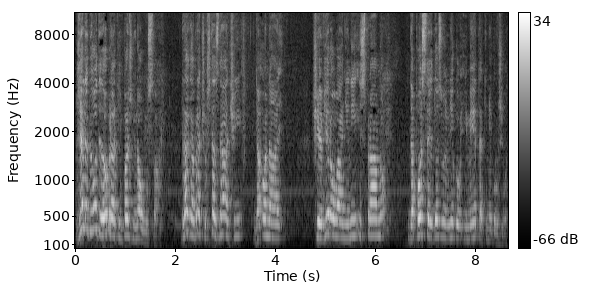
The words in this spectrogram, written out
Žele bi ovdje da obratim pažnju na ovu stvar. Draga braćo, šta znači da onaj čije vjerovanje nije ispravno, da postaje dozvoljeno njegov imetak i njegov život.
